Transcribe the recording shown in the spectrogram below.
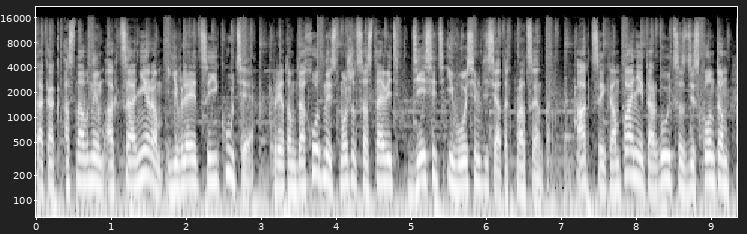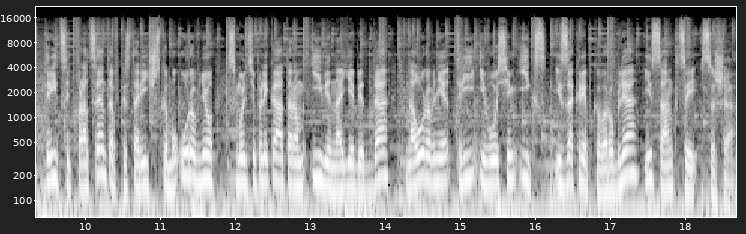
так как основным акционером является Якутия. При этом доходность может составить 10,8%. Акции компании торгуются с дисконтом 30% к историческому уровню с мультипликатором IVI на EBITDA на уровне 3,8x из-за крепкого рубля и санкций США.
